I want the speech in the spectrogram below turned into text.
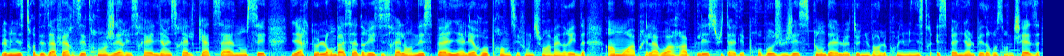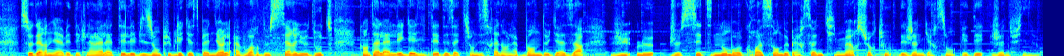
Le ministre des Affaires étrangères israélien Israël Katz a annoncé hier que l'ambassadrice d'Israël en Espagne allait reprendre ses fonctions à Madrid, un mois après l'avoir rappelé suite à des propos jugés scandaleux tenus par le Premier ministre espagnol Pedro Sanchez. Ce dernier avait déclaré à la télévision publique espagnole avoir de sérieux doutes quant à la légalité des actions d'Israël dans la bande de Gaza, vu le, je cite, nombre croissant de personnes qui meurent, surtout des jeunes garçons et des jeunes filles.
